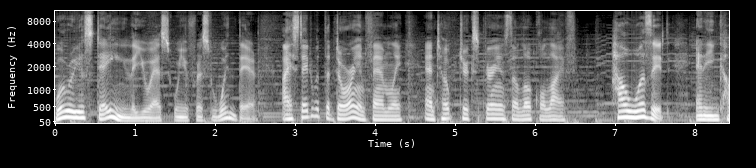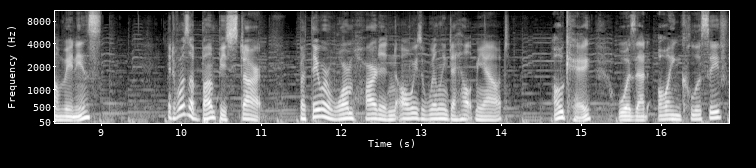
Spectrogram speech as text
Where were you staying in the U.S. when you first went there? I stayed with the Dorian family and hoped to experience their local life. How was it? Any inconvenience? It was a bumpy start, but they were warm hearted and always willing to help me out. Okay, was that all inclusive?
